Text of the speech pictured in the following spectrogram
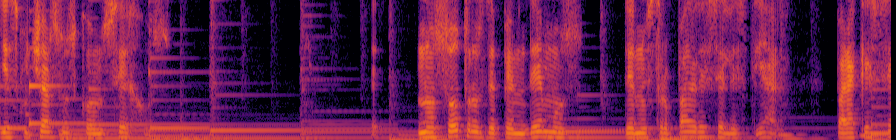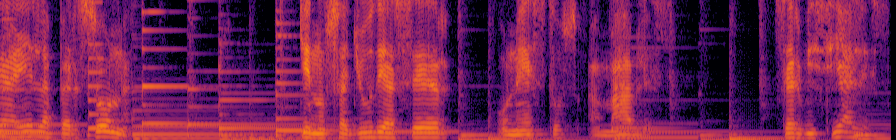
y escuchar sus consejos. Nosotros dependemos de nuestro Padre Celestial para que sea Él la persona que nos ayude a ser honestos, amables, serviciales,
